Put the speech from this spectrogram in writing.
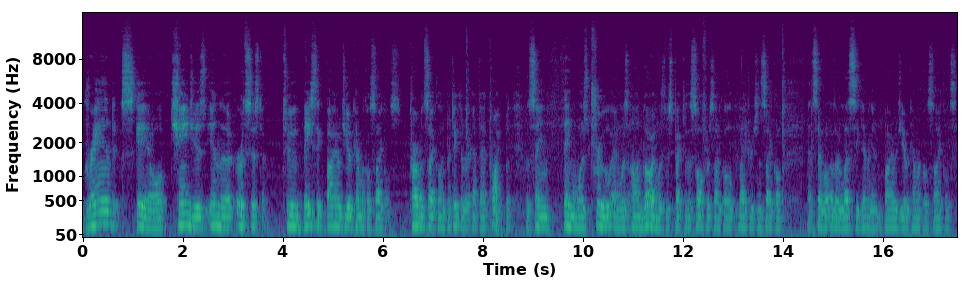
grand scale changes in the Earth system to basic biogeochemical cycles, carbon cycle in particular at that point. But the same thing was true and was ongoing with respect to the sulfur cycle, nitrogen cycle, and several other less significant biogeochemical cycles.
